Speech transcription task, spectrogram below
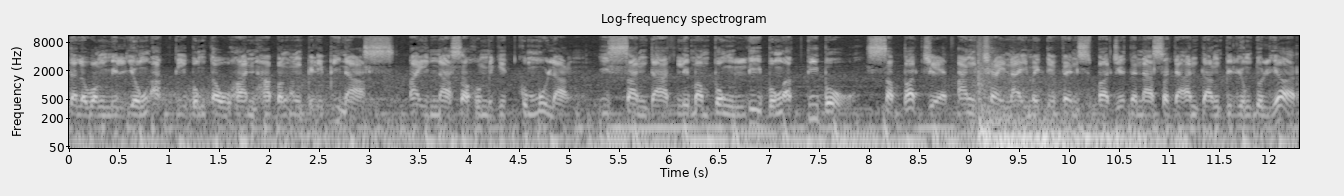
dalawang milyong aktibong tauhan habang ang Pilipinas ay nasa humigit kumulang isandaat limampung libong aktibo. Sa budget, ang China ay may defense budget na nasa daan-daang bilyong dolyar,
